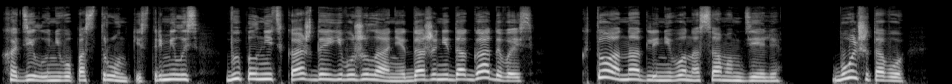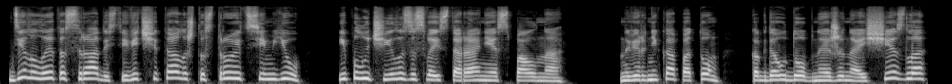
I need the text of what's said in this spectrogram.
ходила у него по струнке, стремилась выполнить каждое его желание, даже не догадываясь, кто она для него на самом деле. Больше того, делала это с радостью, ведь считала, что строит семью, и получила за свои старания сполна. Наверняка потом, когда удобная жена исчезла,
